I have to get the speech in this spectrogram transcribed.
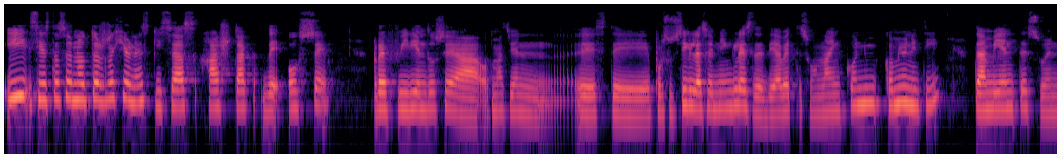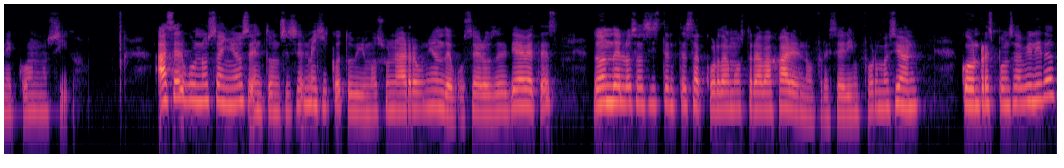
Y si estás en otras regiones, quizás hashtag DOC, refiriéndose a, más bien este, por sus siglas en inglés, de Diabetes Online Community, también te suene conocido. Hace algunos años, entonces en México, tuvimos una reunión de voceros de diabetes donde los asistentes acordamos trabajar en ofrecer información con responsabilidad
